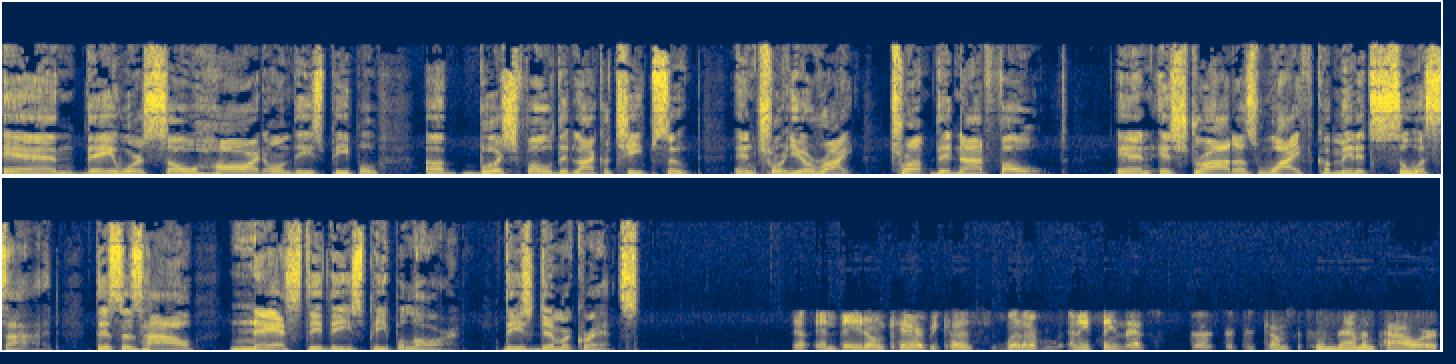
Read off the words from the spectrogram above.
And they were so hard on these people. Uh, Bush folded like a cheap suit. And Tr- you're right. Trump did not fold. And Estrada's wife committed suicide. This is how nasty these people are, these Democrats. Yeah, and they don't care because whatever anything that's that, that comes between them and power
